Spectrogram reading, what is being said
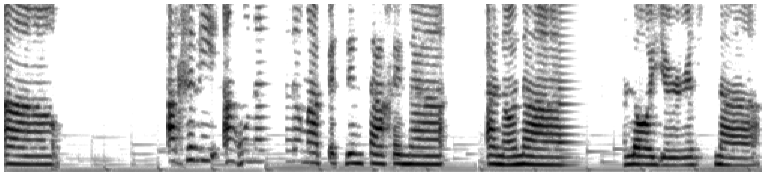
uh, actually, ang una lumapit din sa akin na, ano, na lawyers na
